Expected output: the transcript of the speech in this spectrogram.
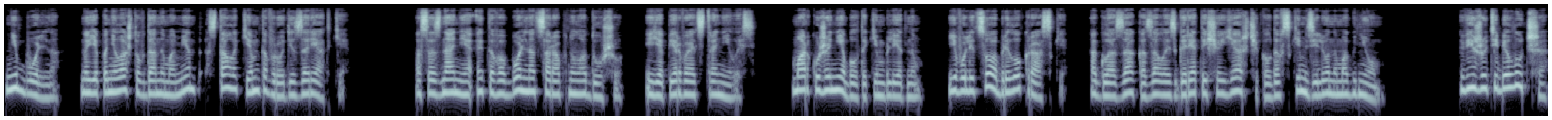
Не больно, но я поняла, что в данный момент стала кем-то вроде зарядки. Осознание этого больно царапнуло душу, и я первой отстранилась. Марк уже не был таким бледным. Его лицо обрело краски, а глаза, казалось, горят еще ярче колдовским зеленым огнем. «Вижу тебе лучше»,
